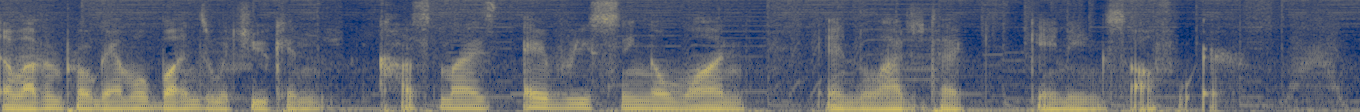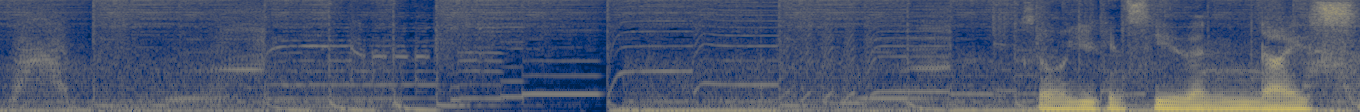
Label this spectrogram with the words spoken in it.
11 programmable buttons which you can customize every single one in Logitech gaming software. So you can see the nice,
